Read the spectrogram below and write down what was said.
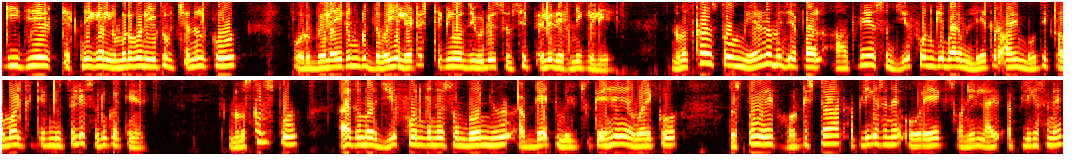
कीजिए technical number one YouTube channel को और बेल आइकन को दबाइए लेटेस्ट टेक्नोलॉजी वीडियो सबसे पहले देखने के लिए। नमस्कार दोस्तों, मेरा नाम है जयपाल। आपके लिए दोस्तों, जियो फ़ोन के बारे में लेकर आए बहुत ही कमाल की टेक्निक। चलिए शुरू करते हैं। नमस्कार दोस्तों, आज हमारे जियो फ़ोन के अंदर दोस्तों दो न्यू अपडेट मिल चुके हैं हमारे को। दोस्तों, एक हॉट स्टार एप्लीकेशन है और एक सोनी लाइव एप्लीकेशन है।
